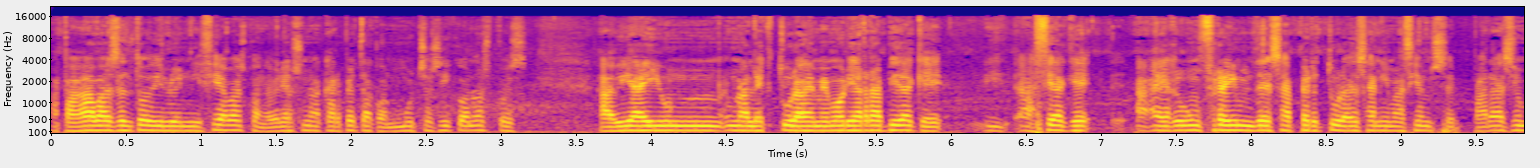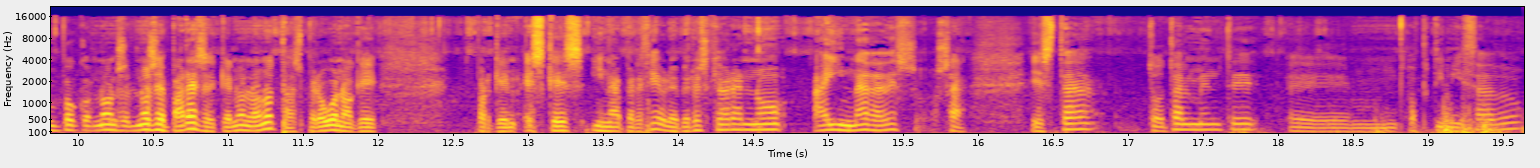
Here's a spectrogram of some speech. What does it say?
apagabas del todo y lo iniciabas, cuando abrías una carpeta con muchos iconos, pues había ahí una lectura de memoria rápida que hacía que algún frame de esa apertura, de esa animación, se parase un poco. No, no se parece, que no lo notas, pero bueno, que porque es que es inapreciable, pero es que ahora no hay nada de eso. O sea, está totalmente eh, optimizado.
